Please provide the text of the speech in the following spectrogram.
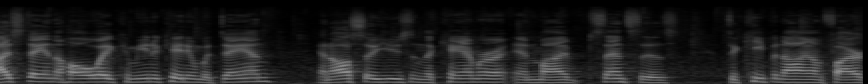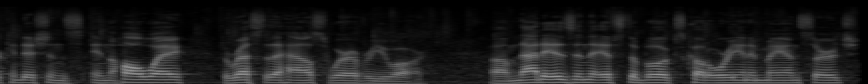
I stay in the hallway communicating with Dan and also using the camera and my senses to keep an eye on fire conditions in the hallway, the rest of the house, wherever you are. Um, that is in the IFSTA books called Oriented Man Search.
